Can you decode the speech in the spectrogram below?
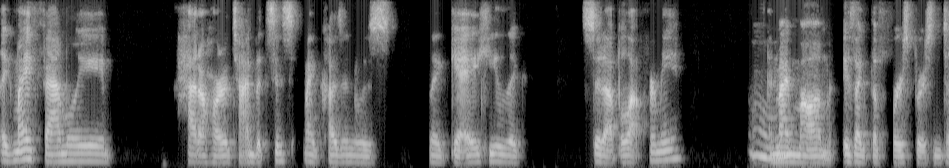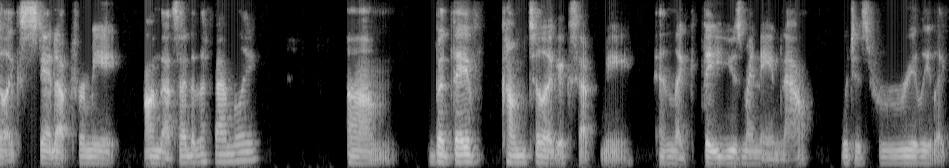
like my family had a harder time, but since my cousin was like gay, he like stood up a lot for me. And my mom is like the first person to like stand up for me on that side of the family. Um, but they've come to like accept me and like they use my name now, which is really like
